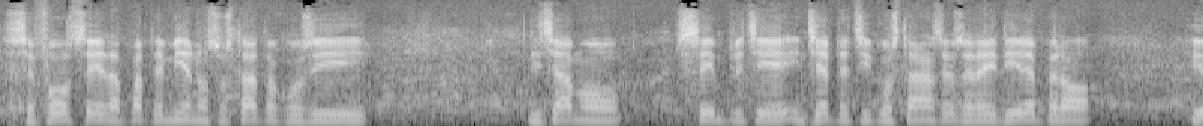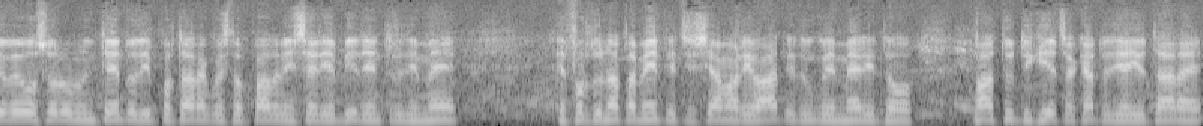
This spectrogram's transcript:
se forse da parte mia non sono stato così diciamo semplice in certe circostanze oserei dire però io avevo solo un intento di portare questo Padova in Serie B dentro di me e fortunatamente ci siamo arrivati, dunque il merito va a tutti chi ha cercato di aiutare,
